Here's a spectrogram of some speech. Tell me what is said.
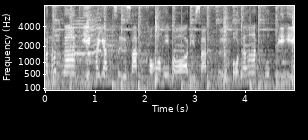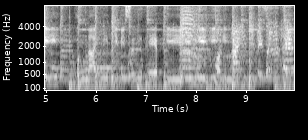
พนักงานที่ขยันสื่อสัตย์ขอให้บริษัทเพิ่มโบนัสทุกปี คนไหนที่ไม่ซื้อเทปทีคนไหนที่ไม่ซื้อเทป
